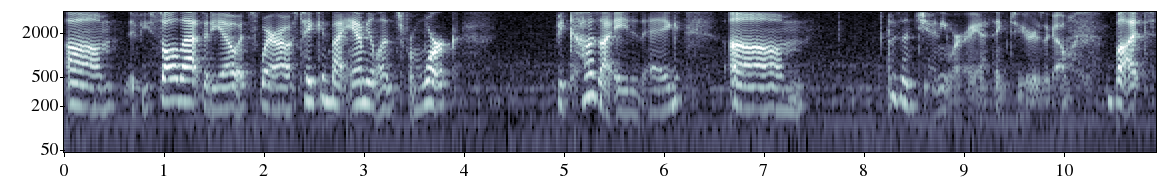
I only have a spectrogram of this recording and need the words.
um, if you saw that video, it's where I was taken by ambulance from work because I ate an egg. Um, it was in January, I think two years ago. But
